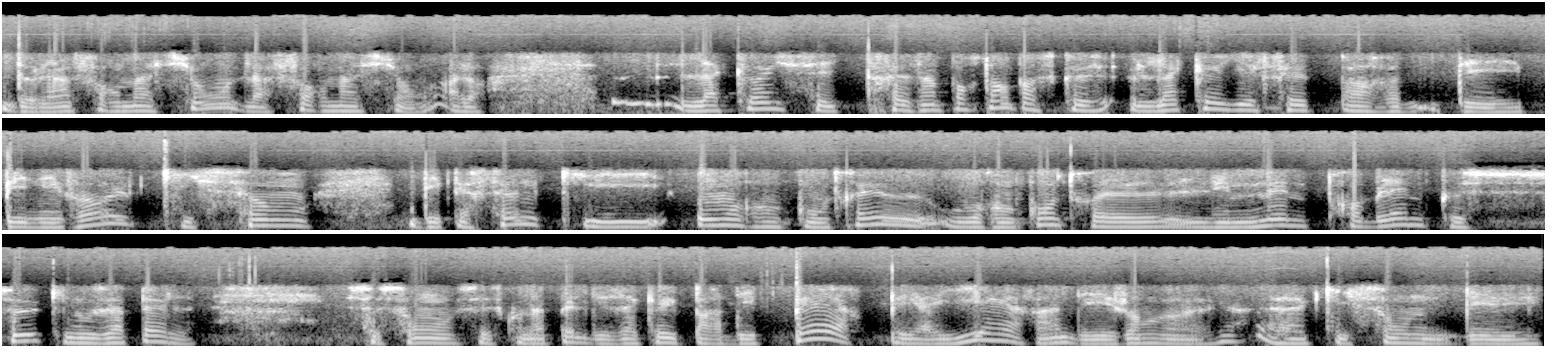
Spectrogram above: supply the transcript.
de l'information, de la formation. Alors, l'accueil c'est très important parce que l'accueil est fait par des bénévoles qui sont des personnes qui ont rencontré ou rencontrent les mêmes problèmes que ceux qui nous appellent ce sont c'est ce qu'on appelle des accueils par des pairs, PAIR, hein, des gens euh, euh, qui sont des,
